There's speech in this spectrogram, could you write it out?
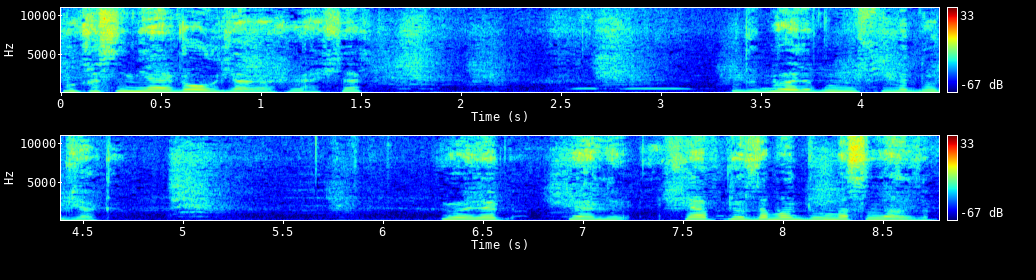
Bu kısım yerde olacak arkadaşlar. Böyle bunun üstünde duracak. Böyle yani şey yaptığı zaman durması lazım.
